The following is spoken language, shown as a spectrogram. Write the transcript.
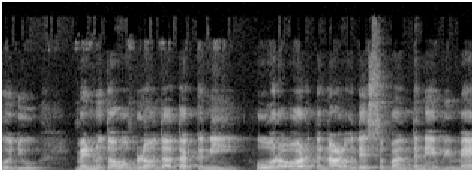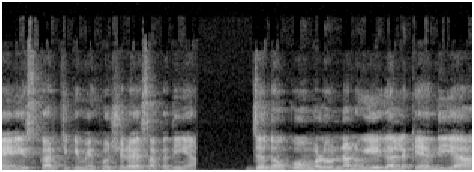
ਹੋ ਜੂ। ਮੈਨੂੰ ਤਾਂ ਉਹ ਬੁਲਾਉਂਦਾ ਤੱਕ ਨਹੀਂ। ਹੋਰ ਔਰਤ ਨਾਲ ਉਹਦੇ ਸਬੰਧ ਨੇ ਵੀ ਮੈਂ ਇਸ ਘਰ 'ਚ ਕਿਵੇਂ ਖੁਸ਼ ਰਹਿ ਸਕਦੀ ਆ ਜਦੋਂ ਕੋਮਲ ਉਹਨਾਂ ਨੂੰ ਇਹ ਗੱਲ ਕਹਿੰਦੀ ਆ,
